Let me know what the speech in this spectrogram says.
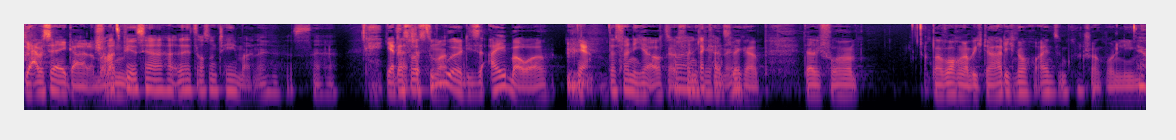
ja, aber ist ja egal. Aber Schwarzbier ist ja jetzt auch so ein Thema, ne? Das, äh, ja, das, Das was du, Mal. äh, diese Eibauer, Ja. das fand ich ja auch, das, war fand ich lecker, ja ganz ne? lecker. Da habe ich vor ein paar Wochen, habe ich, da hatte ich noch eins im Kühlschrank von liegen.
